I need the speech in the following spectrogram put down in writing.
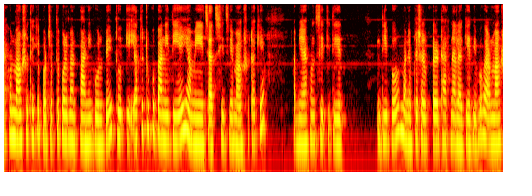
এখন মাংস থেকে পর্যাপ্ত পরিমাণ পানি গলবে। তো এতটুকু পানি দিয়েই আমি চাচ্ছি যে মাংসটাকে আমি এখন সিটি দিয়ে দিব মানে প্রেশার কুকারে ঢাকনা লাগিয়ে দিব, কারণ মাংস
